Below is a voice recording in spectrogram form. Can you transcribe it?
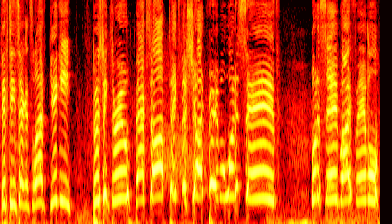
15 seconds left. Giggy boosting through. Backs off. Takes the shot. Fable. What a save. What a save by Fable.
